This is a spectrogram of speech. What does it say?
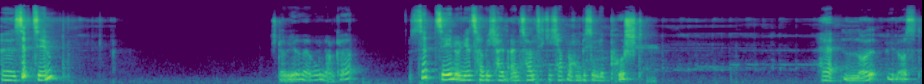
äh, 17. Stabile Werbung, danke. 17 und jetzt habe ich halt 21. Ich habe noch ein bisschen gepusht. Hä, lol, lost.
